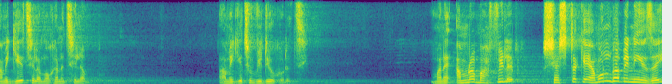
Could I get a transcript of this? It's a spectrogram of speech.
আমি গিয়েছিলাম, ওখানে ছিলাম। আমি কিছু ভিডিও করেছি। মানে আমরা মাহফিলের শেষটাকে এমনভাবে নিয়ে যাই,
